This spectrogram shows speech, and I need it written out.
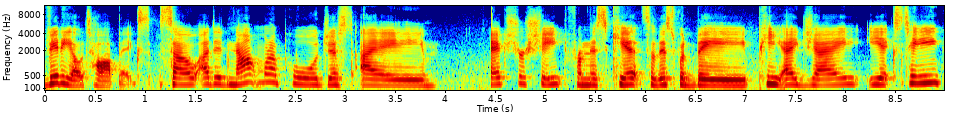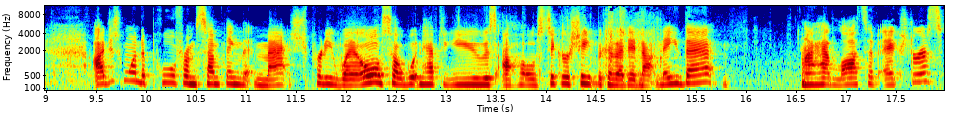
video topics. So I did not want to pull just a extra sheet from this kit. So this would be P-A-J-E-X-T. I just wanted to pull from something that matched pretty well so I wouldn't have to use a whole sticker sheet because I did not need that. I had lots of extras,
